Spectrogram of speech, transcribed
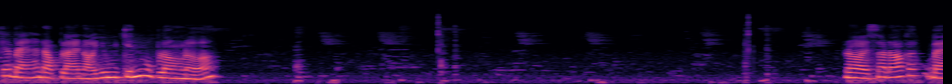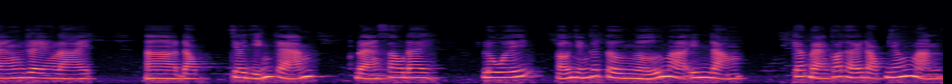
Các bạn hãy đọc lại nội dung chính một lần nữa. Rồi sau đó các bạn rèn lại à, đọc cho diễn cảm đoạn sau đây. Lưu ý ở những cái từ ngữ mà in đậm các bạn có thể đọc nhấn mạnh.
